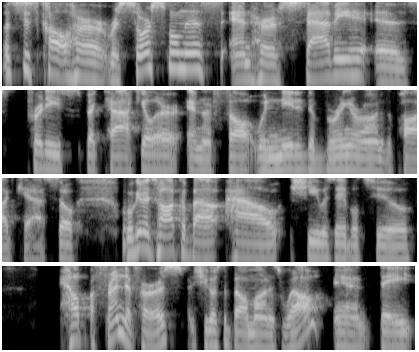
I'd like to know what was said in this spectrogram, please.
let's just call her resourcefulness and her savvy is pretty spectacular. And I felt we needed to bring her onto the podcast. So we're going to talk about how she was able to help a friend of hers. She goes to Belmont as well. And they,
